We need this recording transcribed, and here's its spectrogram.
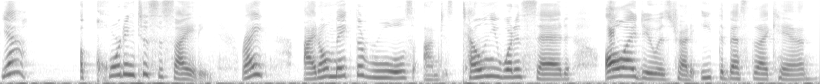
Yeah. According to society, right? I don't make the rules. I'm just telling you what is said. All I do is try to eat the best that I can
